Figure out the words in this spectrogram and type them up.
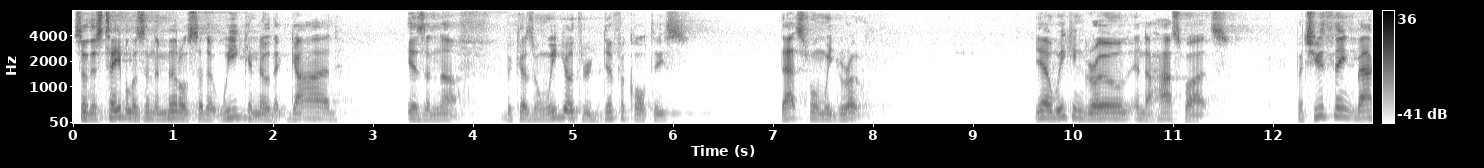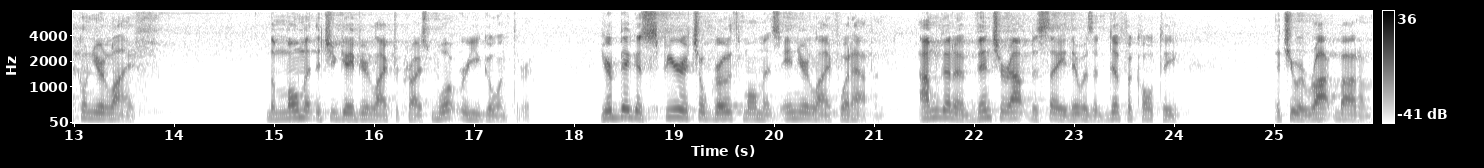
So this table is in the middle so that we can know that God is enough. Because when we go through difficulties, that's when we grow. Yeah, we can grow into high spots but you think back on your life, the moment that you gave your life to Christ, what were you going through? Your biggest spiritual growth moments in your life, what happened? I'm going to venture out to say there was a difficulty that you were rock bottom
